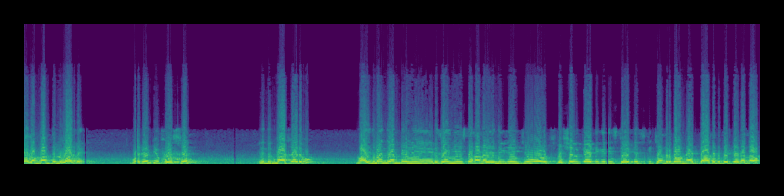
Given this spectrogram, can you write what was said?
సగం మంత్రులు వాళ్ళే. వడెంట్ యూ క్వశ్చన్ ఎందుకు మాట్లాడవు? నువ్వు ఐదు మంది ఎంపీని రిజైన్ చేస్తానన్నావు ఎందుకు చేయించవు? స్పెషల్ కేటగిరీ స్టేటస్కి చంద్రబాబు నాయుడు తాకట్టు పెట్టాడన్నావు.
